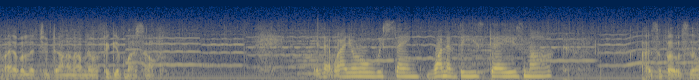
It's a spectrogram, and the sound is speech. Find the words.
if I ever let you down, I'll never forgive myself. Is that why you're always saying, one of these days, Mark? I suppose so.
